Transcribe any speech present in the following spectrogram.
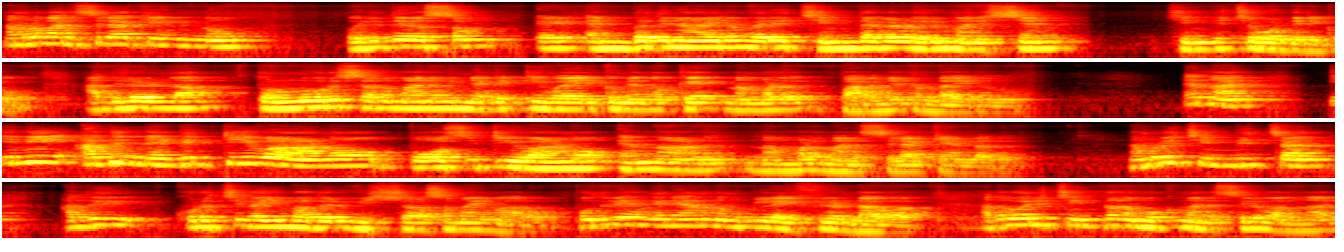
നമ്മൾ മനസ്സിലാക്കിയിരുന്നു ഒരു ദിവസം എൺപതിനായിരം വരെ ചിന്തകൾ ഒരു മനുഷ്യൻ ചിന്തിച്ചു കൊണ്ടിരിക്കും. അതിലുള്ള തൊണ്ണൂറ് ശതമാനവും നെഗറ്റീവായിരിക്കും എന്നൊക്കെ നമ്മൾ പറഞ്ഞിട്ടുണ്ടായിരുന്നു. എന്നാൽ ഇനി അത് നെഗറ്റീവാണോ പോസിറ്റീവാണോ എന്നാണ് നമ്മൾ മനസ്സിലാക്കേണ്ടത്. നമ്മൾ ചിന്തിച്ചാൽ അത് കുറച്ച് കഴിയുമ്പോൾ അതൊരു വിശ്വാസമായി മാറും. പൊതുവെ അങ്ങനെയാണ് നമുക്ക് ലൈഫിൽ ഉണ്ടാവുക. അഥവാ ഒരു ചിന്ത നമുക്ക് മനസ്സിൽ വന്നാൽ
